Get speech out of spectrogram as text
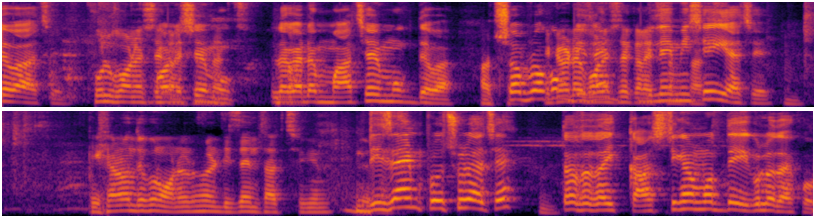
দেওয়া আছে। ফুল গণেশের গণেশের মুখ। দেখো একটা মাছের মুখ দেওয়া। আচ্ছা, সব রকম মিলেমিশেই আছে। এখানেও দেখুন অনেক ধরনের ডিজাইন থাকছে কিন্তু। ডিজাইন প্রচুর আছে। তো দাদা এই কাস্টিং এর মধ্যে এগুলো দেখো।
